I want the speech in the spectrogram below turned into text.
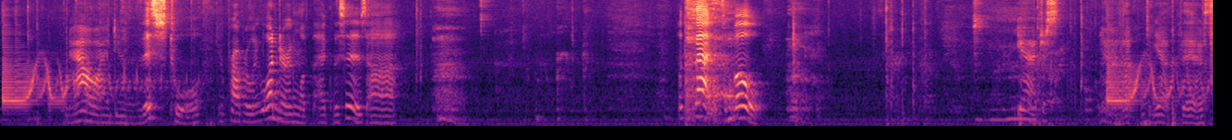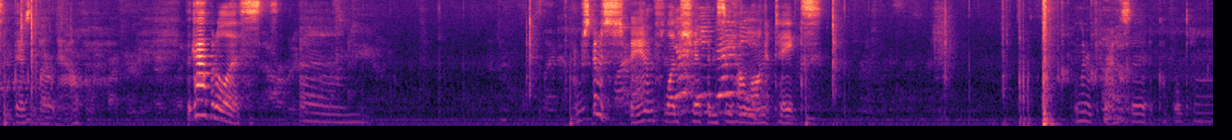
Now I do this tool. You're probably wondering what the heck this is. Uh, look at that. It's a boat. Yeah, just yeah, that, yeah. There's there's a boat now. The capitalists. Um, I'm just gonna spam flood ship and see how long it takes. I'm gonna press it a couple times.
